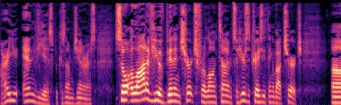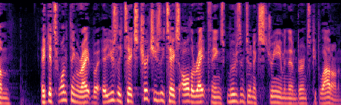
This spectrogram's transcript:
Are you envious because I'm generous? So, a lot of you have been in church for a long time. So, here's the crazy thing about church. Um, it gets one thing right, but it usually takes, church usually takes all the right things, moves them to an extreme, and then burns people out on them.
